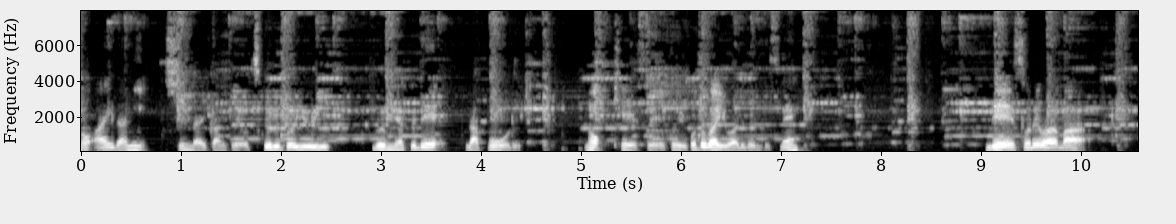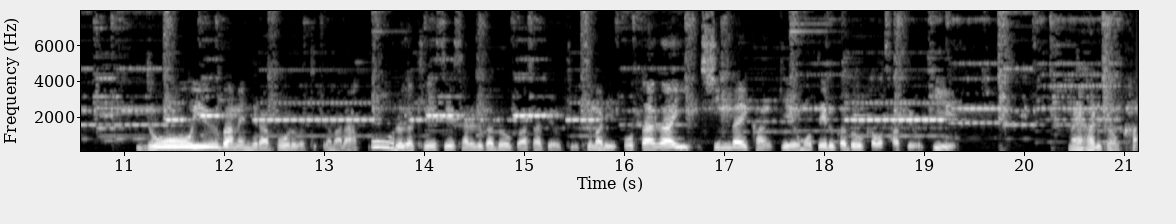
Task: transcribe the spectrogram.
の間に信頼関係を作るという文脈で、ラポールの形成ということが言われるんですね。で、それはまあ、どういう場面でラポールが、まあ、ラポールが形成されるかどうかはさておき、つまりお互い信頼関係を持てるかどうかはさておき、まあ、やはりそのか、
